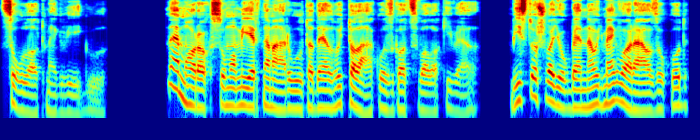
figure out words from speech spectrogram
szólalt meg végül. Nem haragszom, amiért nem árultad el, hogy találkozgatsz valakivel. Biztos vagyok benne, hogy megvan rá az okod,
